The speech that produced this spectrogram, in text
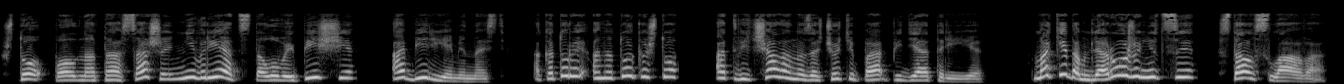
что полнота Саши не вред столовой пищи, а беременность, о которой она только что отвечала на зачете по педиатрии. Макетом для роженицы стал Слава,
